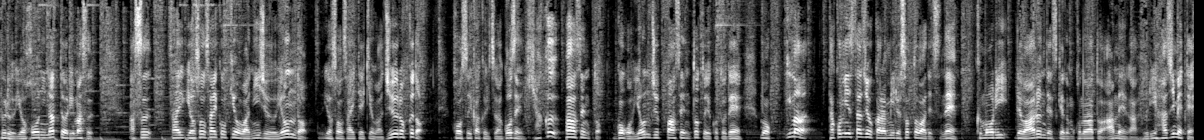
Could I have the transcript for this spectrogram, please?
降る予報になっております。明日予想最高気温は24度。予想最低気温は16度。降水確率は午前100%午後40%ということでもう今タコミンスタジオから見る外はですね曇りではあるんですけどもこの後雨が降り始めて、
